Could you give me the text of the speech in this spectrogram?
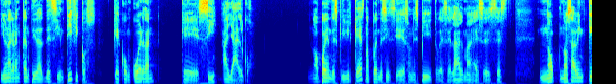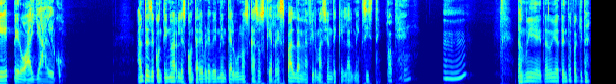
y una gran cantidad de científicos que concuerdan que sí hay algo. No pueden describir qué es, no pueden decir si es un espíritu, es el alma, es, es, es- No, no saben qué, pero hay algo. Antes de continuar, les contaré brevemente algunos casos que respaldan la afirmación de que el alma existe. Ok. ¿Estás muy, estás muy atenta, Paquita?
